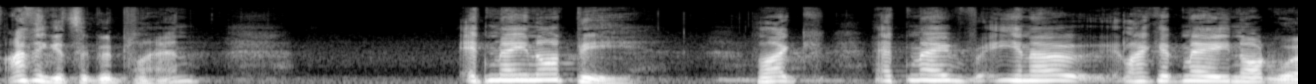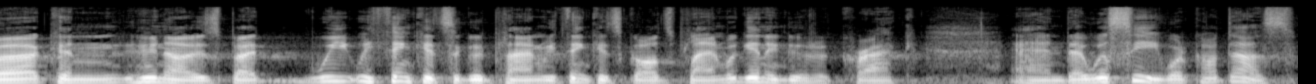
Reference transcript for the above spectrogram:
I think it's a good plan. It may not be. Like, it may, you know, like it may not work, and who knows, but we, we think it's a good plan. We think it's God's plan. We're going to give it a crack, and uh, we'll see what God does.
